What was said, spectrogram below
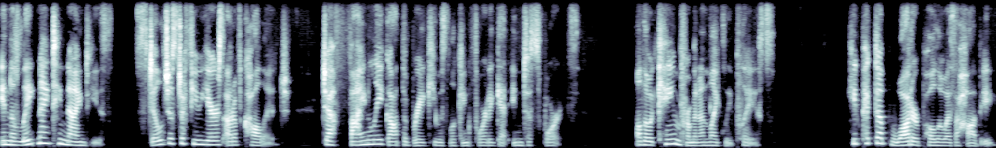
In the late 1990s, still just a few years out of college, Jeff finally got the break he was looking for to get into sports, although it came from an unlikely place. He'd picked up water polo as a hobby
